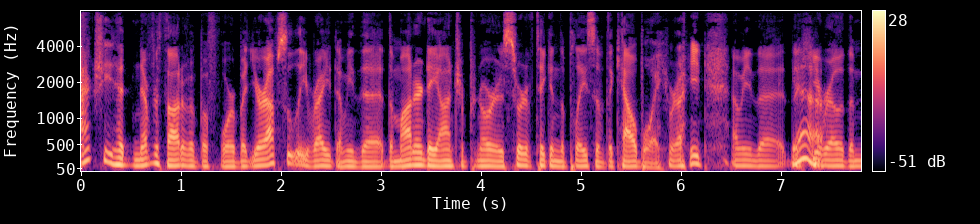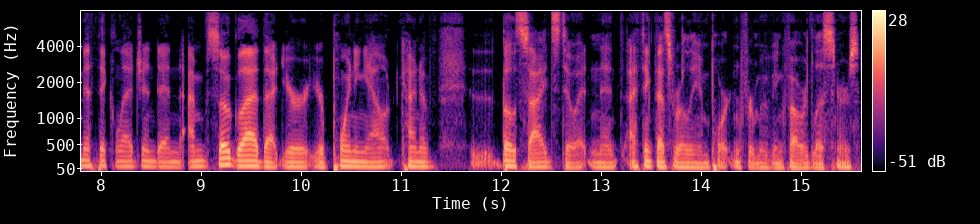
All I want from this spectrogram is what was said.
actually had never thought of it before, but you're absolutely right. I mean, the, the modern day entrepreneur is sort of taken the place of the cowboy, right? I mean, the, the yeah. hero, the mythic legend. And I'm so glad that you're, you're pointing out kind of both sides to it. And it, I think that's really important for moving forward listeners.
